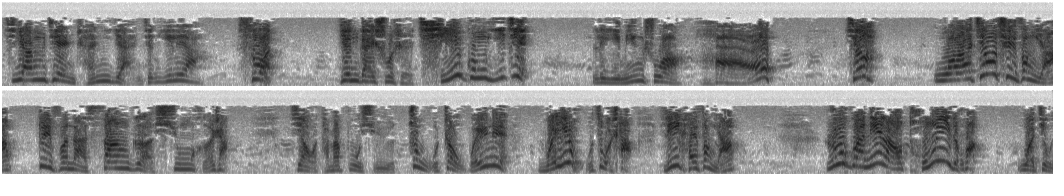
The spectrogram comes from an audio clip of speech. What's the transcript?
江建成眼睛一亮，算，应该说是奇功一件。李明说：“好，行，我就去凤阳对付那三个凶和尚，叫他们不许助纣为虐、为虎作伥，离开凤阳。如果你老同意的话，我就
